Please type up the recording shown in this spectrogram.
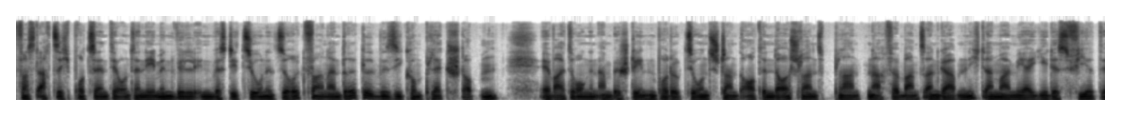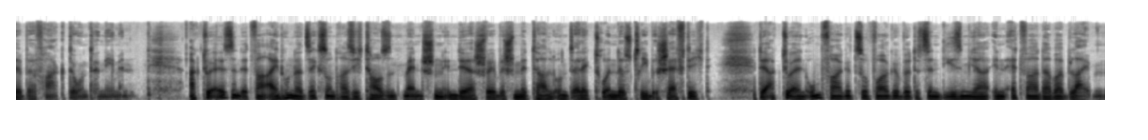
Fast 80 Prozent der Unternehmen will Investitionen zurückfahren, ein Drittel will sie komplett stoppen. Erweiterungen am bestehenden Produktionsstandort in Deutschland plant nach Verbandsangaben nicht einmal mehr jedes vierte befragte Unternehmen. Aktuell sind etwa 136.000 Menschen in der schwäbischen Metall- und Elektroindustrie beschäftigt. Der aktuellen Umfrage zufolge wird es in diesem Jahr in etwa dabei bleiben.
